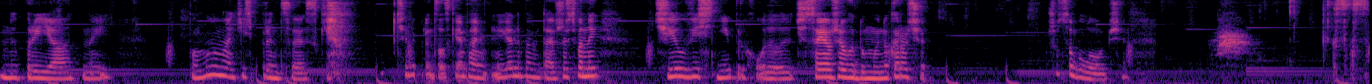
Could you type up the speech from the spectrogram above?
неприятний. По-моєму, якісь принцески. Чи не принцески, я не пам'ятаю. Щось вони чи у вісні приходили, чи це я вже видумую. Ну, коротше, що це було взагалі? Кс-кс.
